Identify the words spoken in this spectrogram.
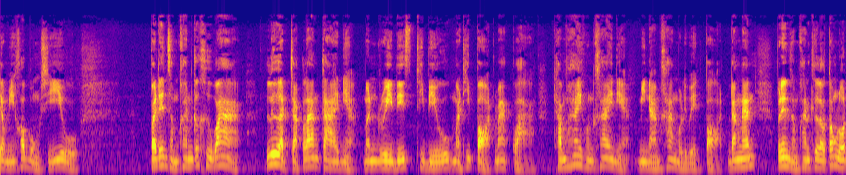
ยังมีข้อบ่งชี้อยู่ ประเด็นสำคัญก็คือว่าเลือดจากร่างกายเนี่ยมัน redistribute มาที่ปอดมากกว่าทำให้คนไข้เนี่ยมีน้ำข้างบริเวณปอด ดังนั้นประเด็นสำคัญคือเราต้องลด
